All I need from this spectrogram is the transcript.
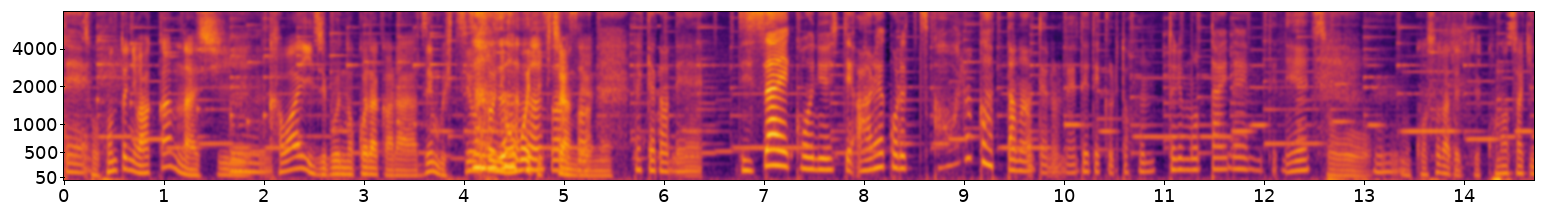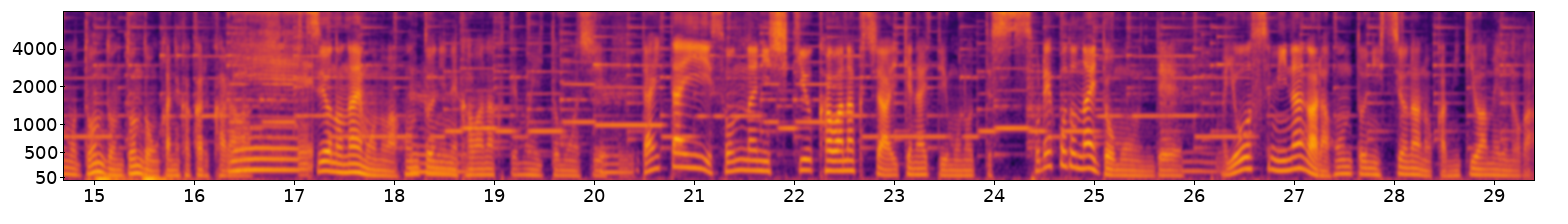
て。そう本当に分かんないしうん。可愛い自分の子だから全部必要そうに思えてきちゃうんだよね。だけどね実際購入してあれこれ使わなかったなっていうのね出てくると本当にもったいないのでね。そう。うんもう子育てってこの先もどんどんどんどんお金かかるから、必要のないものは本当にね、うん。買わなくてもいいと思うし、うん。だいたいそんなに支給買わなくちゃいけないっていうものってそれほどないと思うんで、まあ様子見ながら本当に必要なのか見極めるのが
